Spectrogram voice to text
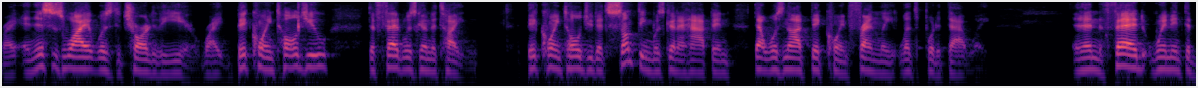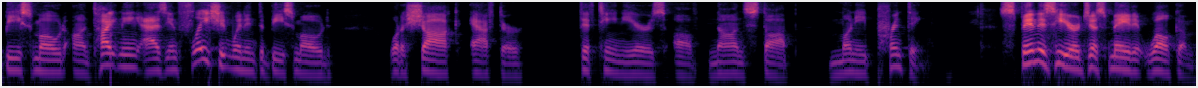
Right? And this is why it was the chart of the year, right? Bitcoin told you the Fed was going to tighten. Bitcoin told you that something was going to happen that was not Bitcoin friendly. Let's put it that way. And then the Fed went into beast mode on tightening as inflation went into beast mode. What a shock after 15 years of nonstop money printing. Spin is here, just made it welcome.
